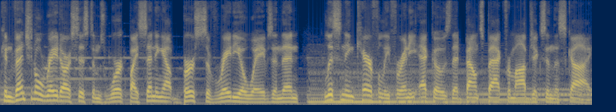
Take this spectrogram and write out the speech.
Conventional radar systems work by sending out bursts of radio waves and then listening carefully for any echoes that bounce back from objects in the sky.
